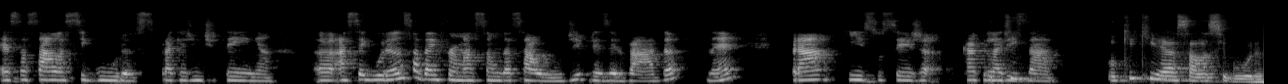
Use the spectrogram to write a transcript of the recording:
essas salas seguras para que a gente tenha uh, a segurança da informação da saúde preservada, né? Para que isso seja capilarizado. O que, o que, que é a sala segura?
